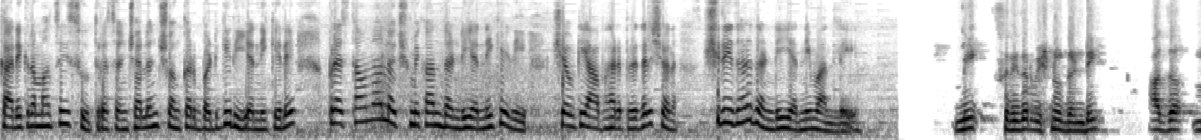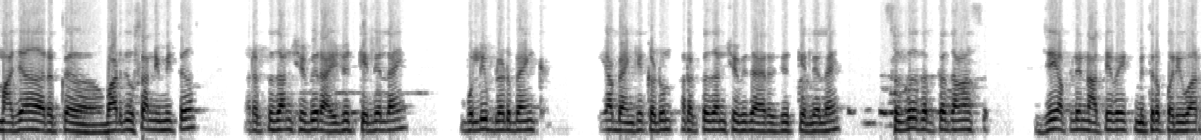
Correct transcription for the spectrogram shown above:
कार्यक्रमाचे सूत्रसंचालन शंकर बडगिरी यांनी केले. प्रस्तावना लक्ष्मीकांत दंडी यांनी केली. शेवटी आभार प्रदर्शन श्रीधर दंडी यांनी मानले. मी श्रीधर विष्णू दंडी आज माझ्या रक्त वाढदिवसानिमित्त रक्तदान शिबिर आयोजित केलेलं आहे. बोली ब्लड बँक या बँकेकडून रक्तदान शिबिर आयोजित केलेलं आहे. सदर रक्तदानास जे आपले नातेवाईक मित्र परिवार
